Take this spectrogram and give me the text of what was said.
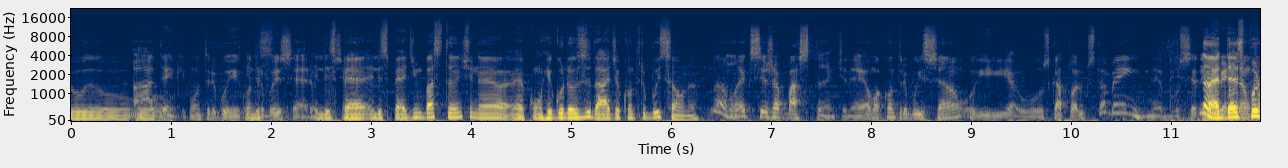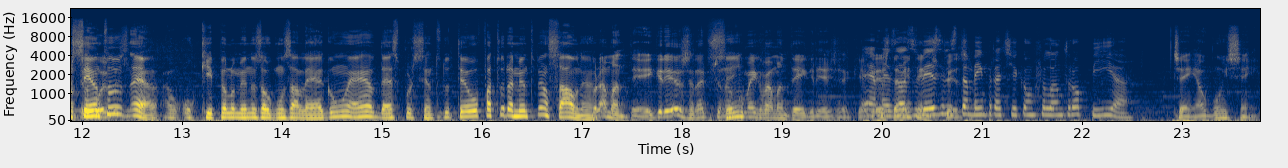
o, Ah, o- tem que contribuir, contribuir eles, sério. Eles, Sim. pe- eles pedem bastante, né? é, com rigorosidade a contribuição, né? Não, não é que seja bastante, né? É uma contribuição e eh, os católicos também, né? Você Não, é repente 10%, contribui, você- é, o que pelo menos alguns alegam é o 10% do teu faturamento mensal, né? Para manter a igreja, né? Porque senão Sim. como é que vai manter a igreja? Que a É, igreja mas também às tem vezes. Eles também praticam filantropia. Sim, alguns sim.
